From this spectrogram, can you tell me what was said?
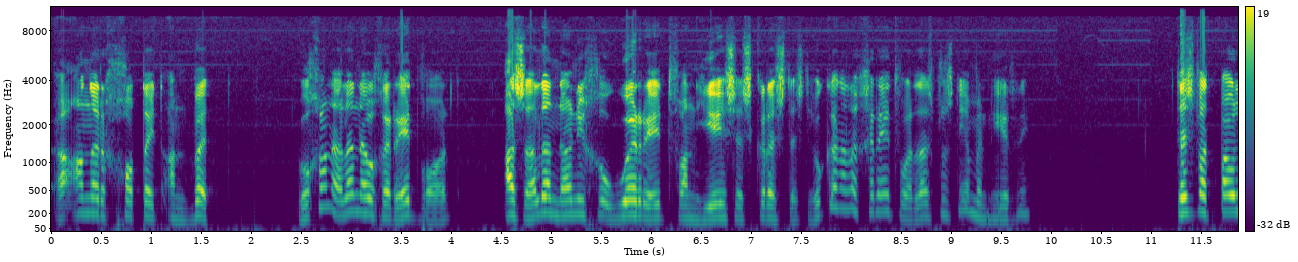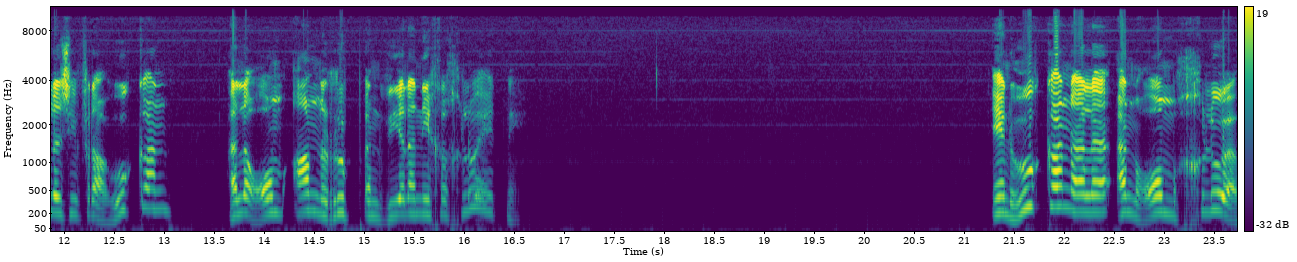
een ander godheid aanbid, hoe gaan hulle nou gered word, as hulle nou nie gehoor het van Jezus Christus nie? Hoe kan hulle gered word? Dat is ons nie manier nie. Dis wat Paulus hier vraag, hoe kan hulle hom aanroep in wie hulle nie gegloe het nie? En hoe kan hulle in hom glo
